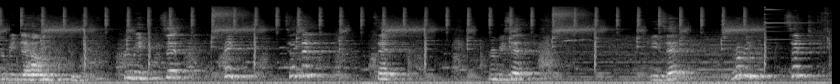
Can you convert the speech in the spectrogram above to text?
Ruby, down. Ruby, sit. Hey, sit, sit. Sit. Ruby, sit. Can you sit? Ruby, sit.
